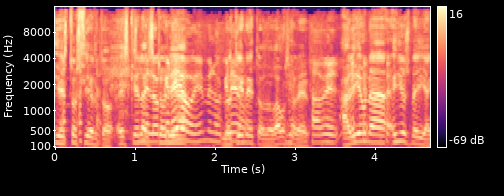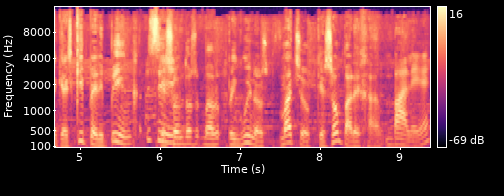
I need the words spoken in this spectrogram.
Y esto es cierto, es que la lo historia creo, ¿eh? Me lo creo. tiene todo. Vamos a ver. A ver. Había una, ellos veían que Skipper y Pink, Sí. que son dos pingüinos macho que son pareja, Vale, ¿eh?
